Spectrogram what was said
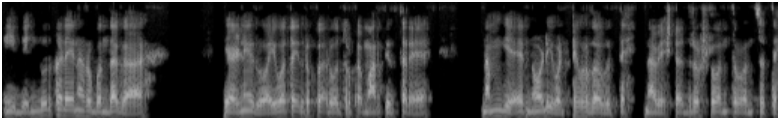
ಈ ಬೆಂಗಳೂರು ಕಡೆ ಏನಾದ್ರು ಬಂದಾಗ ಎಳ್ನೀರು ಐವತ್ತೈದು ರೂಪಾಯಿ ಅರವತ್ತು ರೂಪಾಯಿ ಮಾರ್ತಿರ್ತಾರೆ. ನಮ್ಗೆ ನೋಡಿ ಹೊಟ್ಟೆ ಹುರಿದೋಗುತ್ತೆ. ನಾವ್ ಎಷ್ಟು ಅದೃಷ್ಟವಂತರು ಅನ್ಸುತ್ತೆ.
